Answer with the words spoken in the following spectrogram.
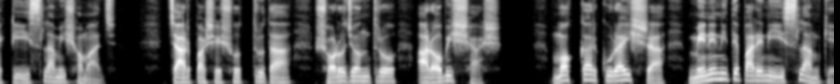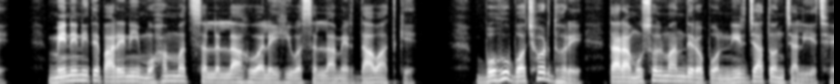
একটি ইসলামী সমাজ। চারপাশে শত্রুতা, ষড়যন্ত্র আর অবিশ্বাস। মক্কার কুরাইশরা মেনে নিতে পারেনি ইসলামকে, মেনে নিতে পারেনি মোহাম্মদ সাল্লাল্লাহু আলহি ওয়াসাল্লামের দাওয়াতকে। বহু বছর ধরে তারা মুসলমানদের ওপর নির্যাতন চালিয়েছে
